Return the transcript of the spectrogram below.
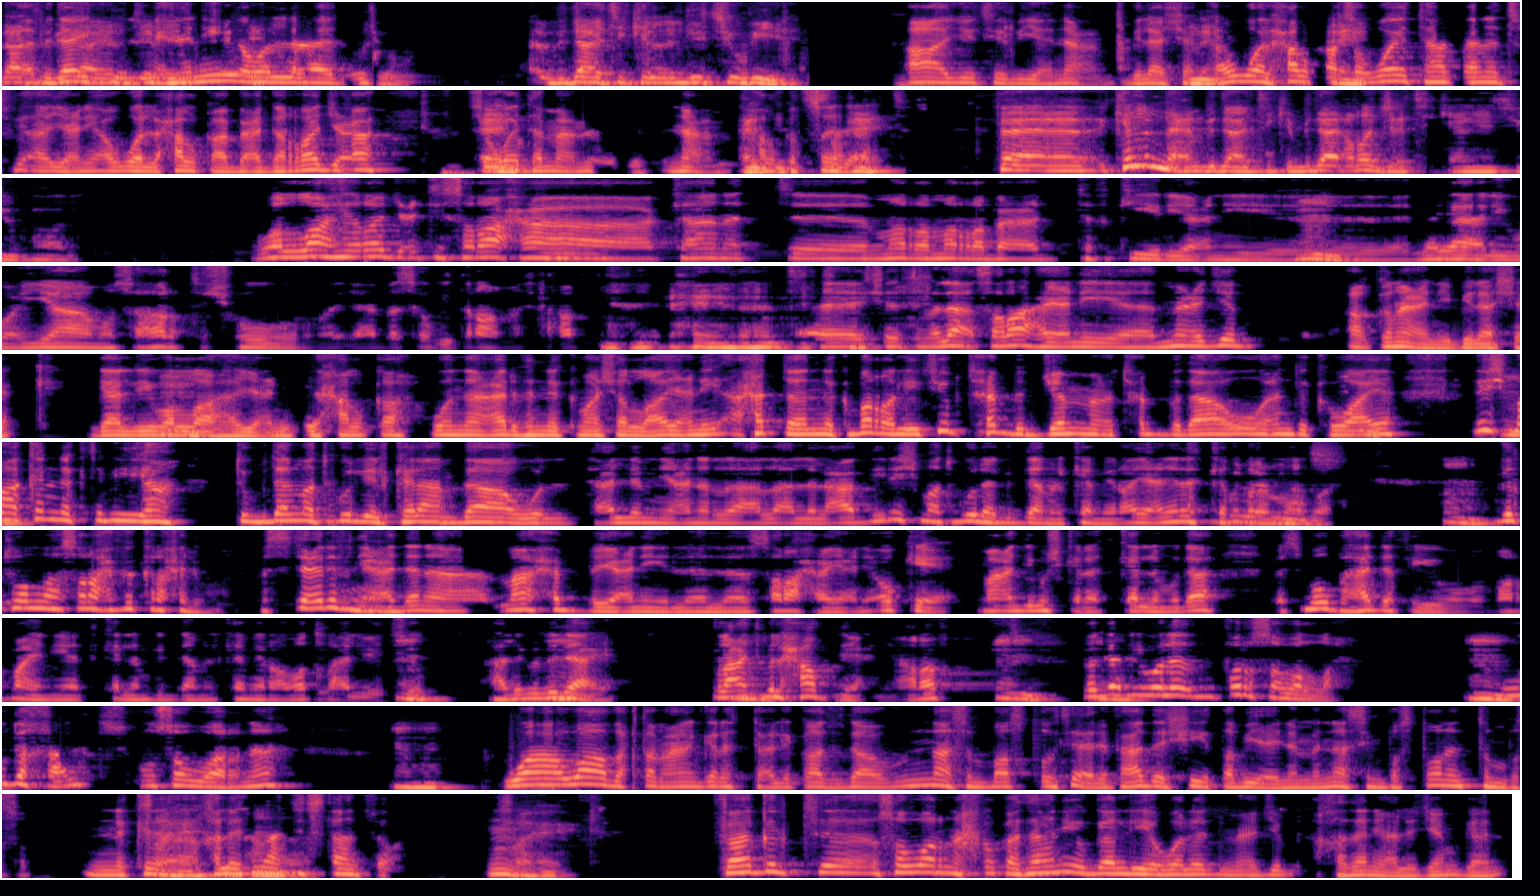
ذات الجميلة. المهنيه ولا وشو؟ بدايتك اليوتيوبية آه يوتيوبية نعم بلا شك نعم. أول حلقة إيه. سويتها كانت في يعني أول حلقة بعد الرجعة سويتها مع معجب نعم حلقة صحيح فكلمنا عن بدايتك بداية رجعتك على اليوتيوب هذا والله رجعتي صراحة كانت آه، مرة مرة بعد تفكير يعني آه، مم. ليالي وأيام وسهرت شهور يعني بسوي دراما آه، شو اسمه لا صراحة يعني آه، معجب. أقنعني بلا شك. قال لي. والله يعني في حلقة وأنا أعرف أنك ما شاء الله يعني حتى أنك برا اليوتيوب تحب تجمع وتحب ذا وعندك هواية ليش ما. كأنك تبي ها بدل ما تقول لي الكلام ذا وتعلمني عن ال- ال- الألعاب دي ليش ما تقولها قدام الكاميرا؟ يعني لا تكبر الموضوع. مم. قلت والله صراحة فكرة حلوة بس تعرفني. عاد أنا ما أحب يعني ال- ال- الصراحه يعني أوكي ما عندي مشكلة أتكلم وذا بس مو بهدفي ومرمى إني أتكلم قدام الكاميرا وأطلع على اليوتيوب. هذه بالبدايه طلعت. بالحظ يعني عرفت. فقال لي ولا فرصة والله. ودخلت وصورنا. وواضح طبعا قرأت التعليقات وذا والناس انبسطوا وتعرف هذا شيء طبيعي لما الناس ينبسطون أنت تنبسط إنك خليت الناس الله. يستانسون مم. صحيح فقلت صورنا حلقة ثانية وقال لي يا ولد معجب أخذني على جنب قال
